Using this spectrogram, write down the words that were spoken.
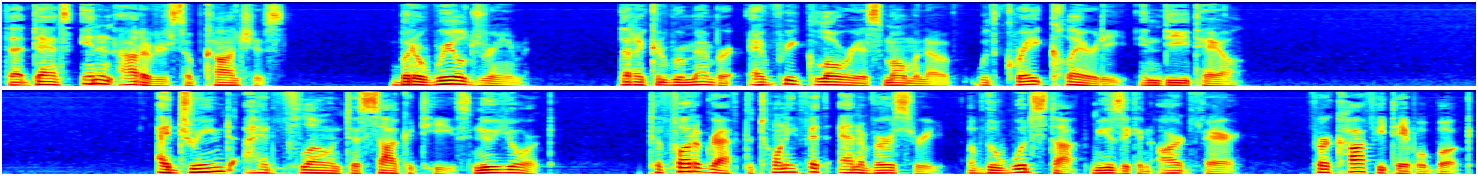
that dance in and out of your subconscious, but a real dream that I could remember every glorious moment of with great clarity in detail. I dreamed I had flown to Saugerties, New York, to photograph the 25th anniversary of the Woodstock Music and Art Fair for a coffee table book,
